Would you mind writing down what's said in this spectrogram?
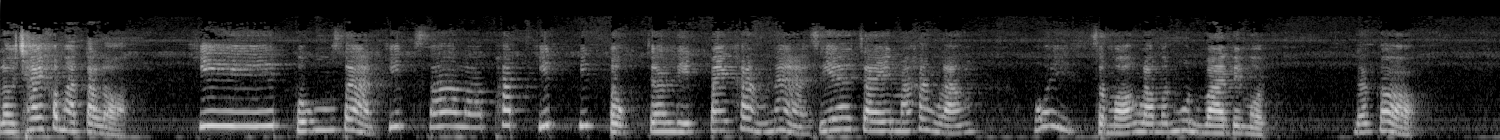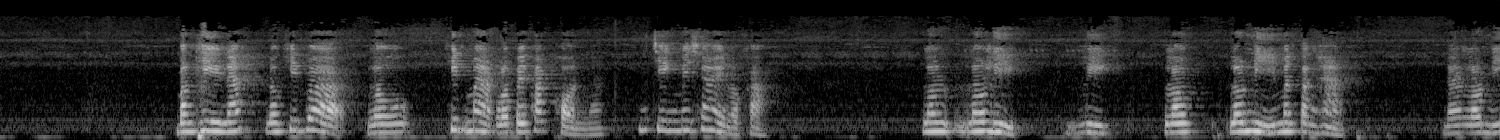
เราใช้เขามาตลอด คิดปุงสารคิดสารพัดคิดคิดตกจริตไปข้างหน้า เสียใจมาข้างหลังโอ้ยสมองเรามันวุ่นวายไปหมด แล้วก็ บางทีนะเราคิดว่าเราคิดมากเราไปพักผ่อนนะจริงไม่ใช่หรอกค่ะ เราเราหลีกหลีกเราเราหนีมันต่างหากนะเราหนี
